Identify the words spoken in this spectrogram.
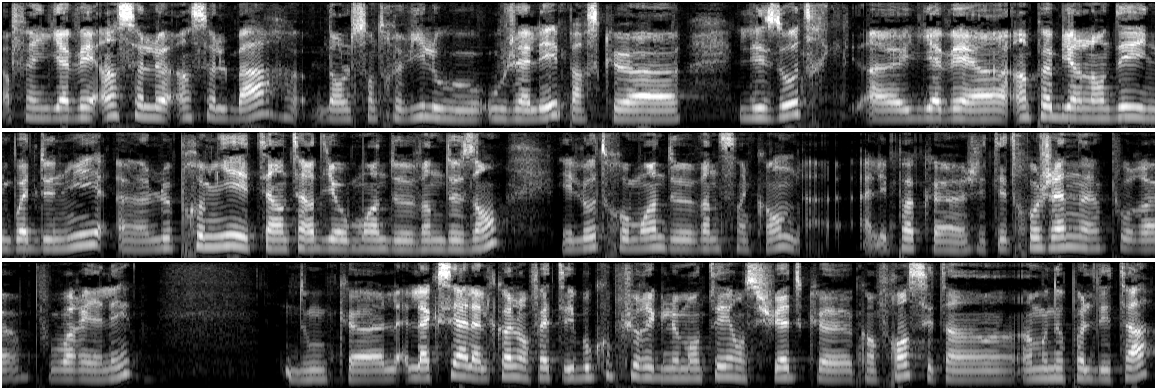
Enfin, il y avait un seul un seul bar dans le centre-ville où, où j'allais parce que les autres, il y avait un pub irlandais et une boîte de nuit. le premier était interdit au moins de 22 ans et l'autre au moins de 25 ans. À l'époque, j'étais trop jeune pour pouvoir y aller. Donc euh, l'accès à l'alcool en fait est beaucoup plus réglementé en Suède qu'en France. C'est un, un, monopole d'État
